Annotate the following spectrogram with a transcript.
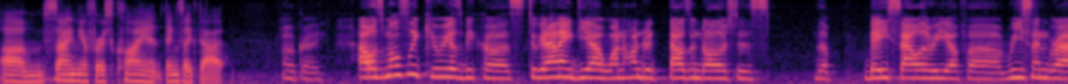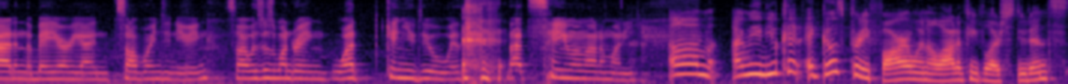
um, sign your first client, things like that. Okay. I was mostly curious because to get an idea, $100,000 is the base salary of a recent grad in the Bay Area in software engineering. So I was just wondering, what can you do with that same amount of money? Um, I mean, you can. It goes pretty far when a lot of people are students.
